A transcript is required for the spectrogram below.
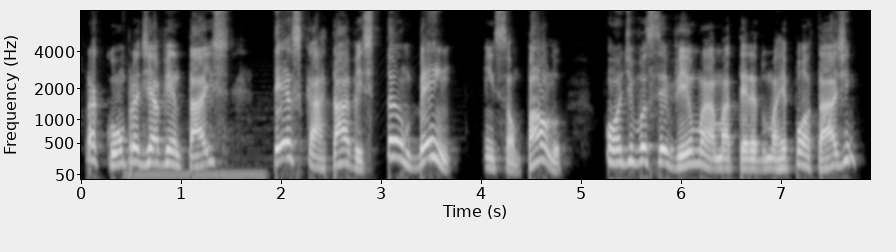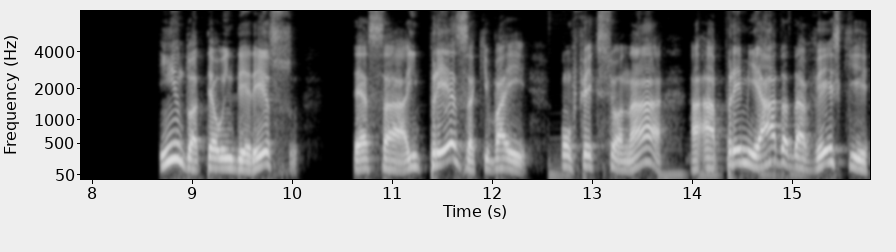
para compra de aventais descartáveis também em São Paulo, onde você vê uma matéria de uma reportagem indo até o endereço dessa empresa que vai confeccionar a, a, premiada da vez que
